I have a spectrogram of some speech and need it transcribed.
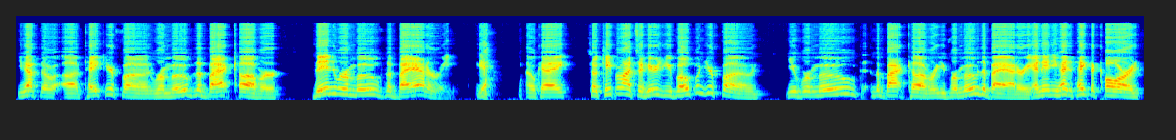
You have to uh, take your phone, remove the back cover, then remove the battery. Yeah. Okay? So keep in mind, so here you've opened your phone, you've removed the back cover, you've removed the battery, and then you had to take the card,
